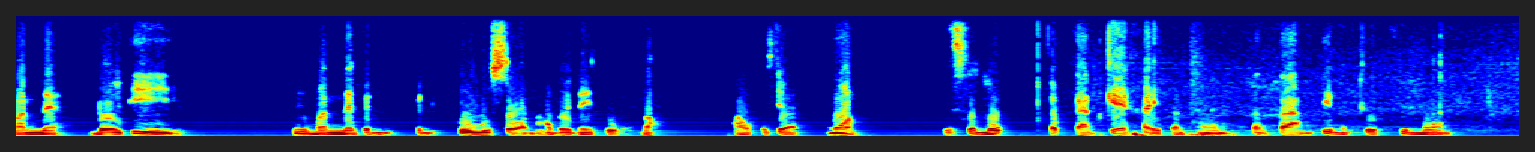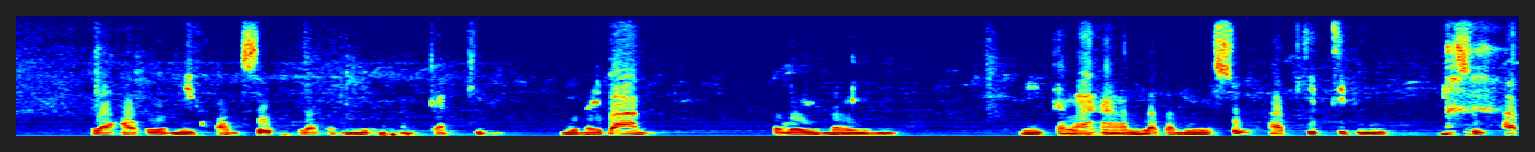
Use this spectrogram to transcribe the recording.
มันเนี่ยโดยที่คือมันเนี่ยเป็นเป็นครูสอนเราไปในตัวเนาะเราก็จะม่วนจะสนุก กับการแก้ไขปัญหาต่างๆ ที่มันเกิดขึ้นมา แล้วเราก็จะมีความสุขแล้วก็มีอาหารการกินอยู่ในบ้านก็เลยในมีทั้งอาหารแล้วก็มีสุขภาพจิตที่ดีมีสุขภาพ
